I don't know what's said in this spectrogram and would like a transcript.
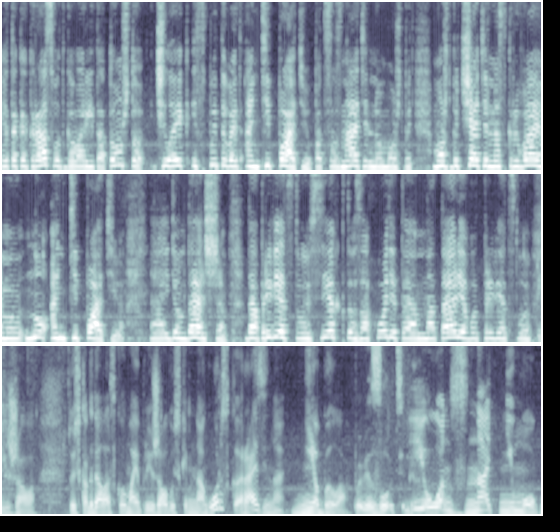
это как раз вот говорит о том, что человек испытывает антипатию подсознательную, может быть, может быть тщательно скрываемую, но антипатию. А, идем дальше. Да, приветствую всех, кто заходит. А, Наталья, вот приветствую. приезжала. То есть, когда Ласковый Май приезжал в Усть-Каменогорск, Разина не было. Повезло тебе. И он знать не мог,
